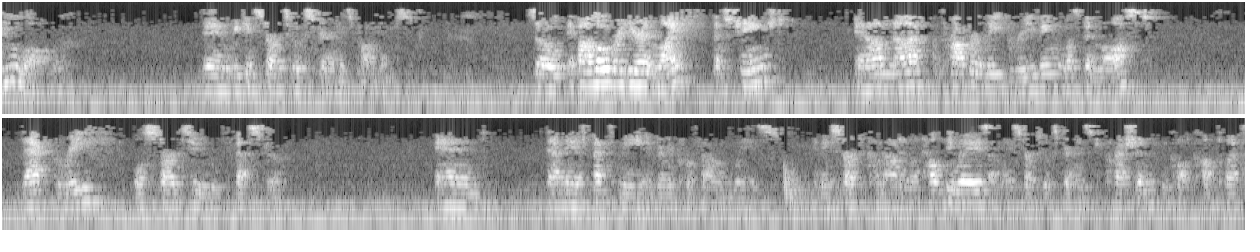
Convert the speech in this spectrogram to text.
too long, then we can start to experience problems. So if I'm over here in life that's changed, and I'm not properly grieving what's been lost, that grief will start to fester. And that may affect me in very profound ways. It may start to come out in unhealthy ways. I may start to experience depression. We call it complex,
